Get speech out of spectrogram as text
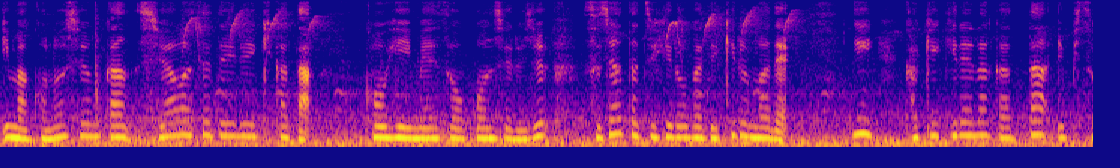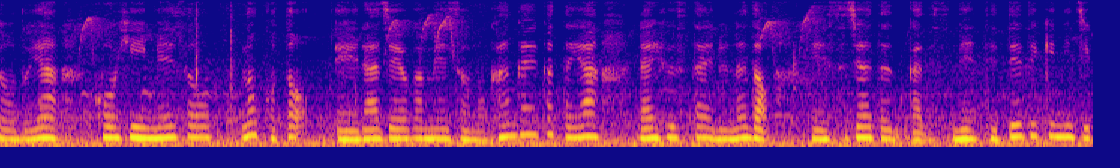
今この瞬間幸せでいる生き方。コーヒー瞑想コンシェルジュスジャータ千尋ができるまで。に書ききれなかったエピソードやコーヒー瞑想のこと、えー、ラージャヨガ瞑想の考え方やライフスタイルなど、えー、スジャータがですね徹底的に自己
